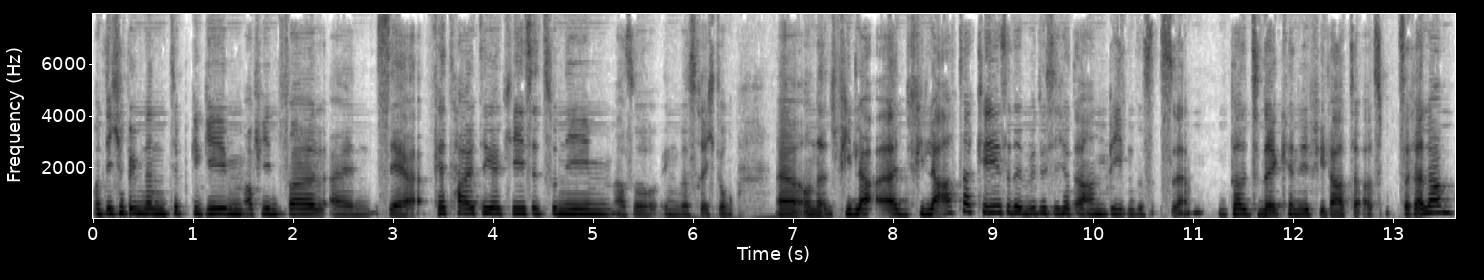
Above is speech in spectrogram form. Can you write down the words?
Und ich habe ihm dann einen Tipp gegeben, auf jeden Fall ein sehr fetthaltiger Käse zu nehmen, also irgendwas Richtung äh, und ein, Fila ein Filata-Käse, den würde sich halt anbieten. Das ist ähm, traditionell kennen wir Filata als Mozzarella.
